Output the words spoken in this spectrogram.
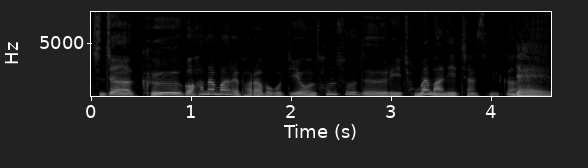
진짜 그거 하나만을 바라보고 뛰어온 선수들이 정말 많이 있지 않습니까? 네.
